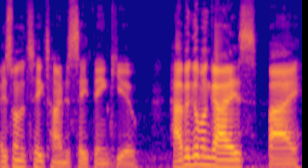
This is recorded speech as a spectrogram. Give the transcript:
I just want to take time to say thank you. Have a good one, guys. Bye.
